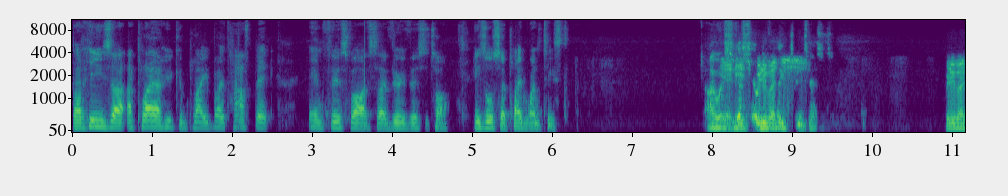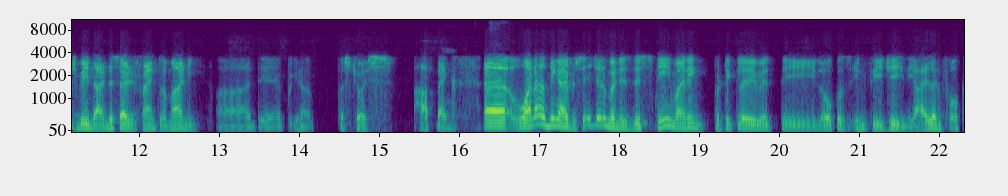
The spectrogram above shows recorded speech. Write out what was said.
but he's a, a player who can play both halfback and first five, so very versatile. He's also played one test. I would yeah, he's pretty much pretty much been the undecided Frank Lomani, uh, the you know first choice halfback. Uh, one other thing I have to say, gentlemen, is this team. I think particularly with the locals in Fiji, the island folk,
